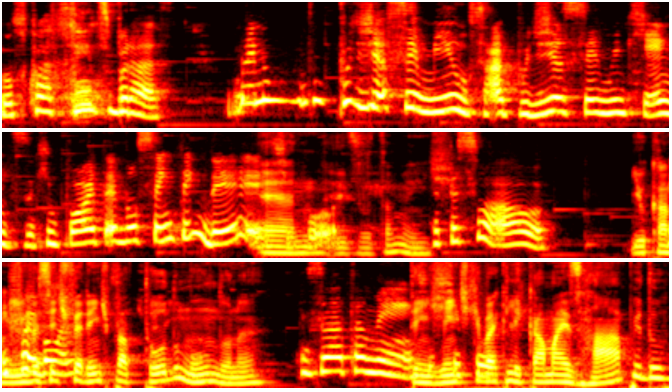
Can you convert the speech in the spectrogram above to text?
Uns 400 braços. Mas não, não podia ser mil, sabe? Podia ser 1500. O que importa é você entender, é, tipo. Exatamente. É pessoal. E o caminho e vai bom. ser diferente para todo mundo, né? Exatamente. Tem gente tipo... que vai clicar mais rápido,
